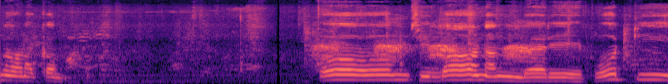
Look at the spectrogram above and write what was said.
ஆத்ம வணக்கம். ஓம் சிவானந்தரே போற்றி.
